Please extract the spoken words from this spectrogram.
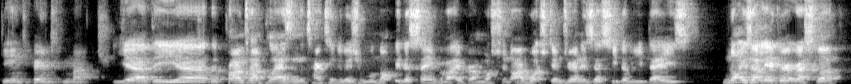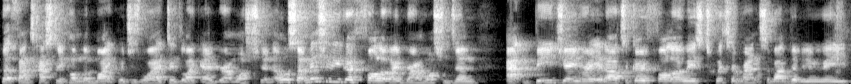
the interference of the match. Yeah, the uh, the primetime players in the tag team division will not be the same without Abraham Washington. I watched him during his ECW days. Not exactly a great wrestler, but fantastic on the mic, which is why I did like Abraham Washington. Also, make sure you go follow Abraham Washington at BJ Rated R to go follow his Twitter rants about WWE.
